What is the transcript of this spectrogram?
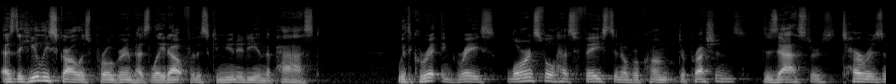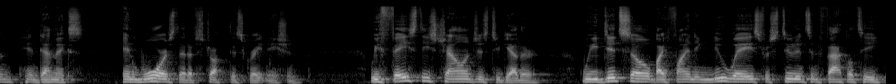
As the Healy Scholars Program has laid out for this community in the past, with grit and grace, Lawrenceville has faced and overcome depressions, disasters, terrorism, pandemics, and wars that have struck this great nation. We faced these challenges together. We did so by finding new ways for students and faculty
